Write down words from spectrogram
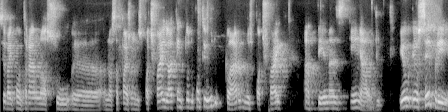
você vai encontrar o nosso, uh, a nossa página no Spotify, lá tem todo o conteúdo, claro, no Spotify, apenas em áudio. Eu, eu sempre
